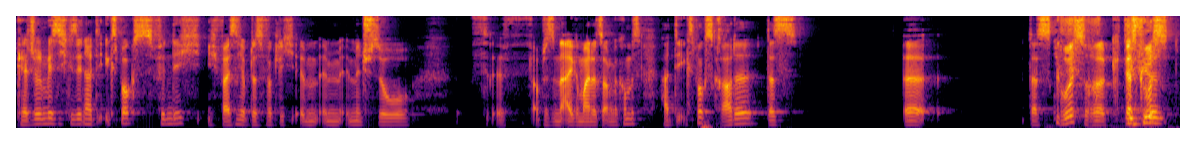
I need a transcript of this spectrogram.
Casual-mäßig gesehen hat die Xbox, finde ich, ich weiß nicht, ob das wirklich im, im Image so, äh, ob das in der Allgemeinen so angekommen ist, hat die Xbox gerade das, äh, das größere, das größte,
